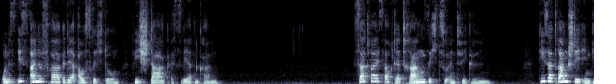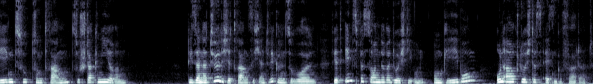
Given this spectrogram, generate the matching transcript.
und es ist eine Frage der Ausrichtung, wie stark es werden kann. Sattva ist auch der Drang, sich zu entwickeln. Dieser Drang steht im Gegenzug zum Drang zu stagnieren. Dieser natürliche Drang, sich entwickeln zu wollen, wird insbesondere durch die Umgebung und auch durch das Essen gefördert.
